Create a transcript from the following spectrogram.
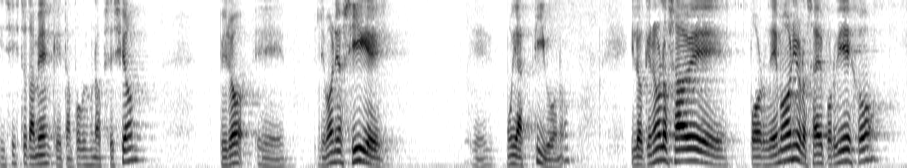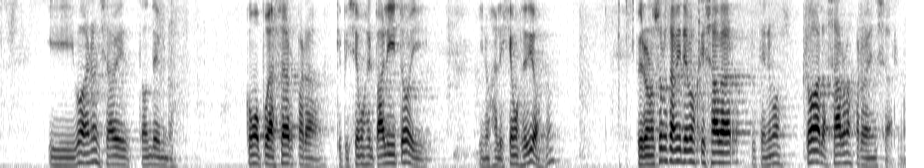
Insisto también que tampoco es una obsesión, pero eh, el demonio sigue eh, muy activo, ¿no? Y lo que no lo sabe por demonio, lo sabe por viejo, y bueno, y sabe dónde, cómo puede hacer para que pisemos el palito y, y nos alejemos de Dios, ¿no? Pero nosotros también tenemos que saber que tenemos todas las armas para vencer, ¿no?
